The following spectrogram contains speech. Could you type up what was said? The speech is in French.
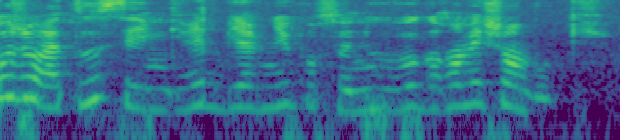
Bonjour à tous, c'est Ingrid, bienvenue pour ce nouveau Grand Méchant Book.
